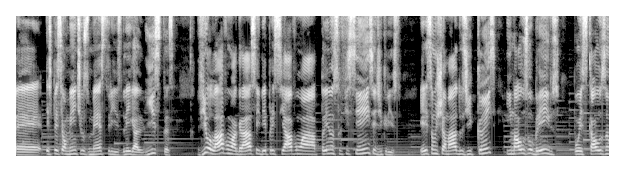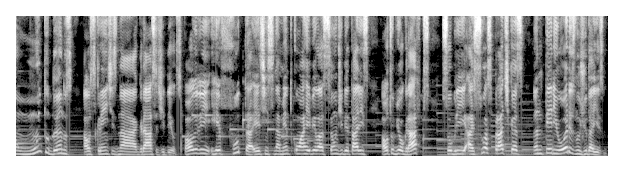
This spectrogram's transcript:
é, especialmente os mestres legalistas, violavam a graça e depreciavam a plena suficiência de Cristo. Eles são chamados de cães e maus obreiros, pois causam muito danos aos crentes na graça de Deus. Paulo ele refuta este ensinamento com a revelação de detalhes autobiográficos sobre as suas práticas anteriores no judaísmo.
